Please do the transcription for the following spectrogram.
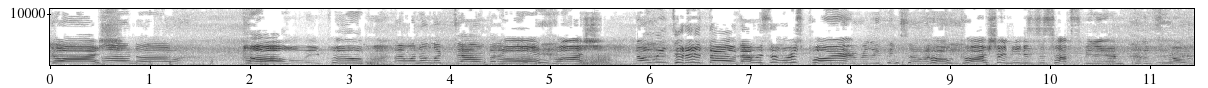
gosh. Oh no. Holy poop. I want to look down, but I Oh gosh. No, we did it though. That was the worst Do you really think so? Oh gosh, I needed to stop speeding. I'm gonna throw.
